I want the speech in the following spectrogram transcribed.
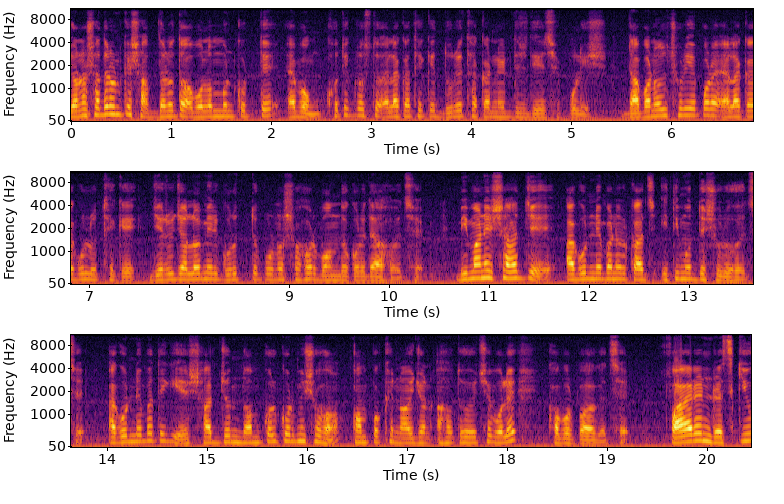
জনসাধারণকে সাবধানতা অবলম্বন করতে এবং ক্ষতিগ্রস্ত এলাকা থেকে দূরে থাকার নির্দেশ দিয়েছে পুলিশ। দাবানল ছড়িয়ে পড়া এলাকাগুলো থেকে জেরুজালমের গুরুত্বপূর্ণ শহর বন্ধ করে দেওয়া হয়েছে। বিমানের সাহায্যে আগুন নেবানোর কাজ ইতিমধ্যে শুরু হয়েছে। আগুন নেভাতে গিয়ে সাতজন দমকল কর্মী সহ কমপক্ষে নয়জন আহত হয়েছে বলে খবর পাওয়া গেছে। ফায়ার অ্যান্ড রেস্কিউ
